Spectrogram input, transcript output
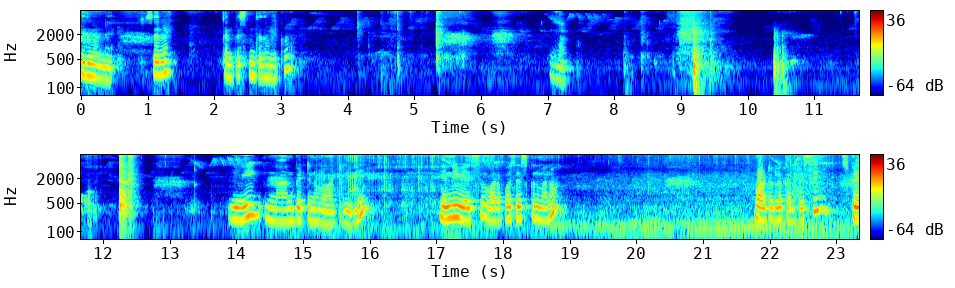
ఇదిగోండి. చూసారా? కనిపిస్తుంది కదా మీకు? ఇలా ఇవి నానబెట్టిన వాటర్ ఇది. ఎన్ని వేసి వడపోసేసుకుని మనం వాటర్లో కలిపేసి స్ప్రే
